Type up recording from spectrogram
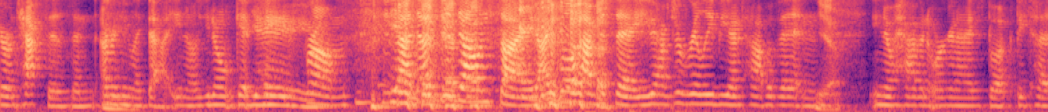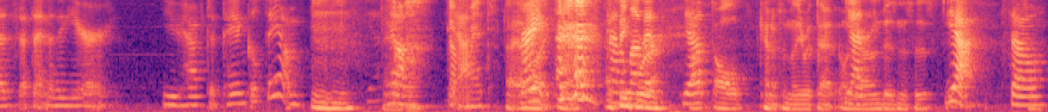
your own taxes and everything like that. You know you don't get. Yay. paid from. Yeah, that's the downside. I will have to say you have to really be on top of it and Yeah. you know have an organized book because at the end of the year you have to pay Uncle Sam. Mm-hmm. Ugh, government. I, I Right. like that. I Gotta think love we're it. Yep. all kind of familiar with that, owning Yes. our own businesses. Yeah. So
